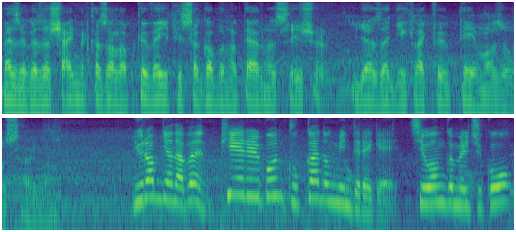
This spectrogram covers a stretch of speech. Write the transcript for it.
mezőgazdaságnak az alapköveit, hisz a gabona termesztése ugye az egyik legfőbb téma az országban. 유럽연합은 피해를 본 국가 농민들에게 지원금을 주고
